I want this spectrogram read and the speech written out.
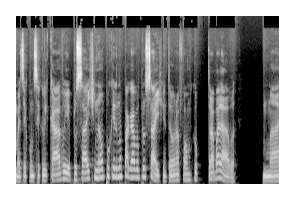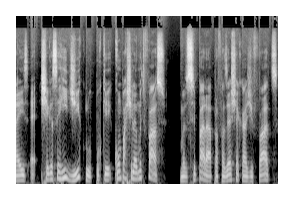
Mas aí quando você clicava, ia pro site, não porque ele não pagava pro site. Então era a forma que eu trabalhava. Mas é, chega a ser ridículo, porque compartilhar é muito fácil. Mas você parar para fazer a checagem de fatos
